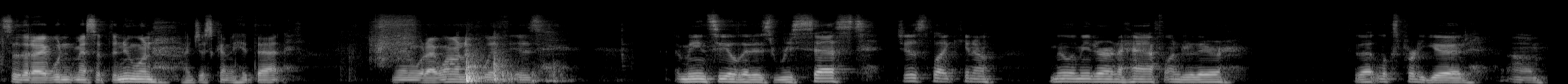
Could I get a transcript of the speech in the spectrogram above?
so that I wouldn't mess up the new one. I just kind of hit that. And then what I wound up with is a main seal that is recessed just like, you know, millimeter and a half under there. So that looks pretty good. Um,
